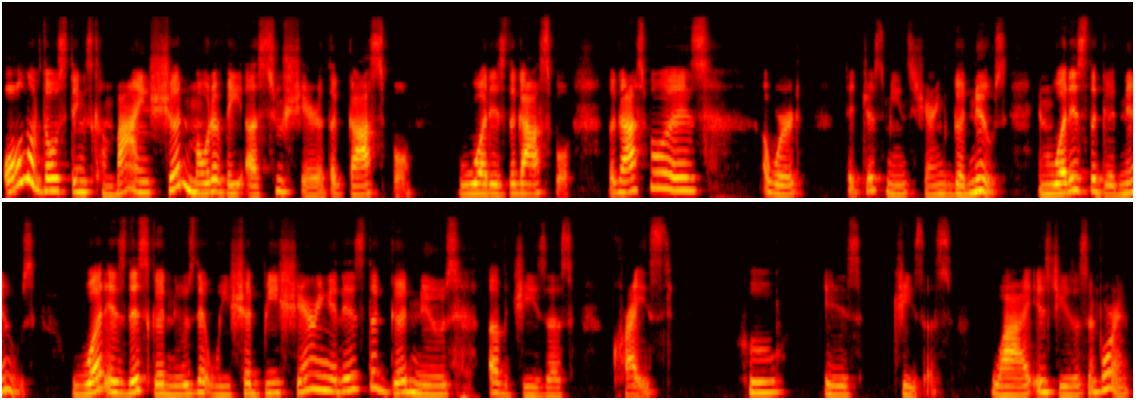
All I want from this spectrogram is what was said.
all of those things combined should motivate us to share the gospel. What is the gospel? The gospel is a word that just means sharing the good news. And what is the good news? What is this good news that we should be sharing? It is the good news of Jesus Christ. Who is Jesus? Why is Jesus important?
